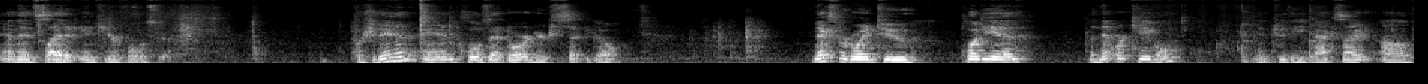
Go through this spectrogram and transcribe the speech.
And then slide it into your photosphere push it in and close that door and you're set to go. Next, we're going to plug in the network cable into the backside of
